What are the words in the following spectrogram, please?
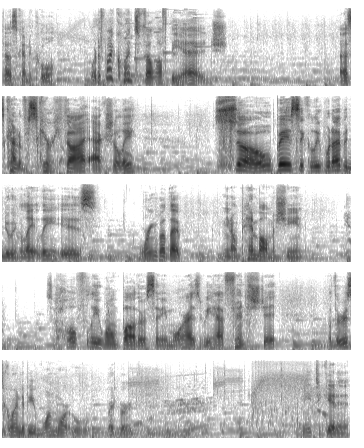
That's kind of cool. What if my coins fell off the edge? That's kind of a scary thought, actually. So, basically, what I've been doing lately is worrying about that, you know, pinball machine. So hopefully it won't bother us anymore as we have finished it. But there is going to be one more... Ooh, Redbird. I need to get it.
